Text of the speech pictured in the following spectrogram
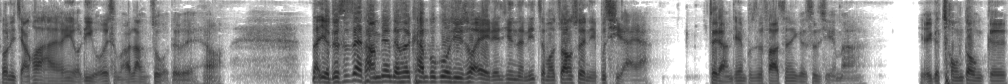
说：“你讲话还很有力，我为什么要让座？对不对啊？”那有的是在旁边的会看不过去，说：“哎，年轻人，你怎么装睡你不起来啊？”这两天不是发生一个事情吗？有一个冲动哥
